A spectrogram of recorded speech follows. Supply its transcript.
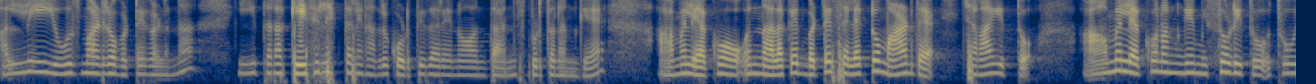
ಅಲ್ಲಿ ಯೂಸ್ ಮಾಡಿರೋ ಬಟ್ಟೆಗಳನ್ನು ಈ ಥರ ಕೆ ಜಿ ಲೆಕ್ಕದಲ್ಲಿ ಏನಾದರೂ ಕೊಡ್ತಿದ್ದಾರೇನೋ ಅಂತ ಅನಿಸ್ಬಿಡ್ತು ನನಗೆ. ಆಮೇಲೆ ಯಾಕೋ ಒಂದು ನಾಲ್ಕೈದು ಬಟ್ಟೆ ಸೆಲೆಕ್ಟು ಮಾಡಿದೆ. ಚೆನ್ನಾಗಿತ್ತು. ಆಮೇಲೆ ಯಾಕೋ ನನಗೆ ಮಿಸ್ ಹೊಡಿತು. ಥೂ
